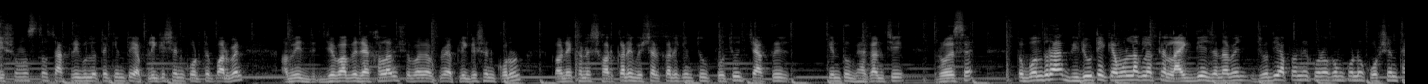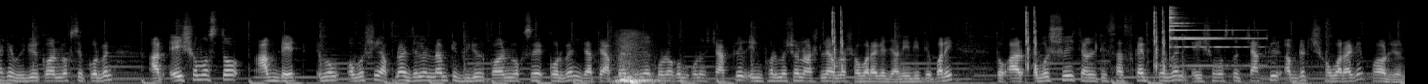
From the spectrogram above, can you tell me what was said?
এই সমস্ত চাকরিগুলোতে কিন্তু অ্যাপ্লিকেশন করতে পারবেন। আমি যেভাবে দেখালাম, সেভাবে আপনারা অ্যাপ্লিকেশন করুন। কারণ এখানে সরকারি, বেসরকারি কিন্তু প্রচুর চাকরির কিন্তু ভ্যাকান্সি রয়েছে। তো বন্ধুরা, ভিডিওটি কেমন লাগল একটা লাইক দিয়ে জানাবেন। যদি আপনাদের কোনো রকম কোনো কোশ্চেন থাকে, ভিডিওর কমেন্ট বক্সে করবেন। আর এই সমস্ত আপডেট এবং অবশ্যই আপনার জেলার নামটি ভিডিওর কমেন্ট বক্সে করবেন, যাতে আপনার জেলার কোনো রকম কোনো চাকরির ইনফরমেশন আসলে আমরা সবার আগে জানিয়ে দিতে পারি। তো আর অবশ্যই চ্যানেলটি সাবস্ক্রাইব করবেন, এই সমস্ত চাকরির আপডেট সবার আগে পাওয়ার জন্য।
